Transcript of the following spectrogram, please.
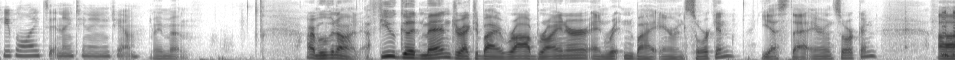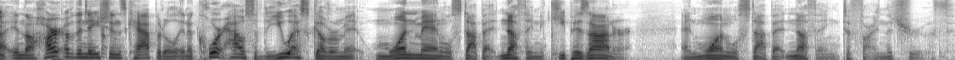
people liked it in 1992. Amen. All right, moving on. A Few Good Men, directed by Rob Reiner and written by Aaron Sorkin. Yes, that Aaron Sorkin. Uh, in the heart of the nation's capital, in a courthouse of the U.S. government, one man will stop at nothing to keep his honor, and one will stop at nothing to find the truth.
